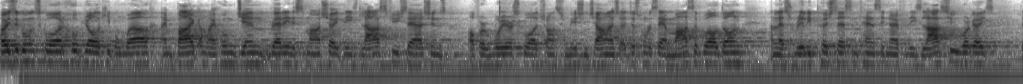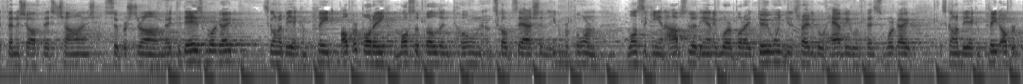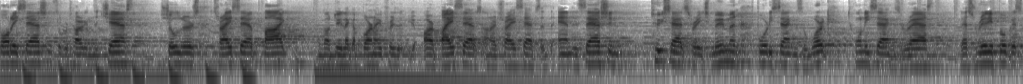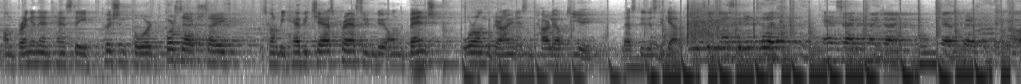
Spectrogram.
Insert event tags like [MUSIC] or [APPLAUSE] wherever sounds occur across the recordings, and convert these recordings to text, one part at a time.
How's it going squad? Hope you're all keeping well. I'm back at my home gym ready to smash out these last few sessions of our Warrior Squad Transformation Challenge. I just want to say a massive well done and let's really push this intensity now for these last few workouts to finish off this challenge super strong. Now today's workout is going to be a complete upper body muscle building tone and sculpt session that you can perform once again absolutely anywhere but I do want you to try to go heavy with this workout it's going to be a complete upper body session, so we're targeting the chest, shoulders, tricep, back. I'm going to do like a burnout for our biceps and our triceps at the end of the session. Two sets for each movement, 40 seconds of work, 20 seconds of rest. Let's really focus on bringing the intensity, pushing forward. The first exercise is going to be heavy chest press, so you can do it on the bench or on the ground. It's entirely up to you. Let's do this together. let's get into it. 10 second countdown, chest press.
